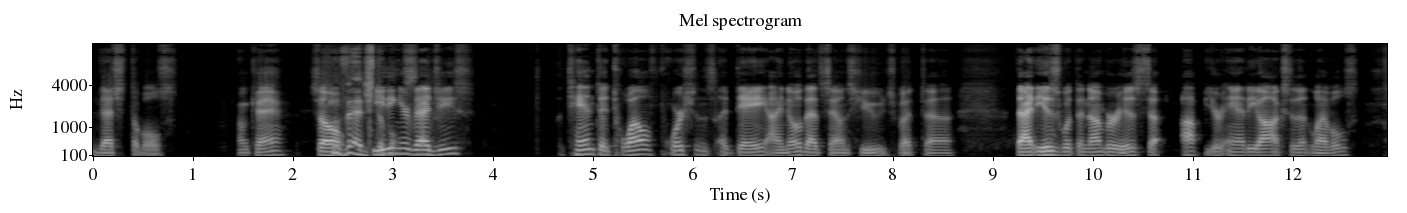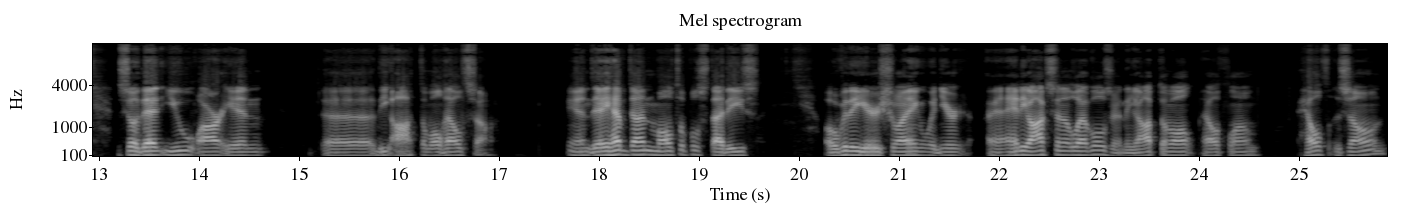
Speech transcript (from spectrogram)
vegetables. Okay, so vegetables. eating your veggies, ten to twelve portions a day. I know that sounds huge, but uh, that is what the number is to up your antioxidant levels, so that you are in uh, the optimal health zone and they have done multiple studies over the years showing when your antioxidant levels are in the optimal health health zone,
